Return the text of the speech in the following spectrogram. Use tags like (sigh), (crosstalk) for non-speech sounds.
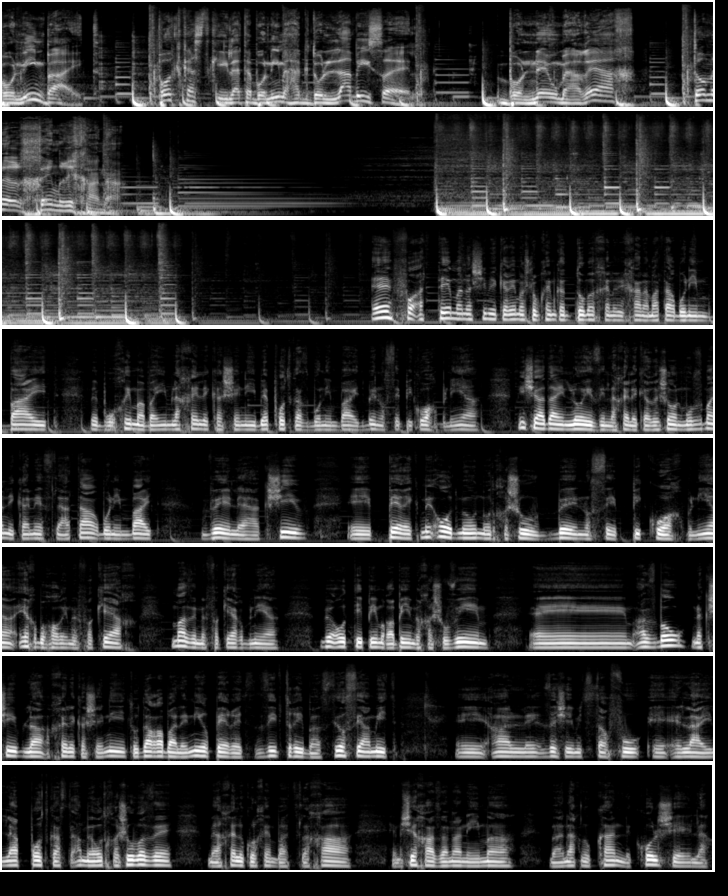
בונים בית. פודקאסט קהילת הבונים הגדולה בישראל. בונה ומארח, תומר חן ריחנה. איפה אתם אנשים יקרים, מה שלומכם כאן תומר חן חנה, מטר בונים בית, וברוכים הבאים לחלק השני בפודקאסט בונים בית בנושא פיקוח בנייה. מי שעדיין לא האזין לחלק הראשון מוזמן להיכנס לאתר בונים בית ולהקשיב. אה, פרק מאוד מאוד מאוד חשוב בנושא פיקוח בנייה, איך בוחרים מפקח, מה זה מפקח בנייה, ועוד טיפים רבים וחשובים. אה, אז בואו נקשיב לחלק השני. תודה רבה לניר פרץ, זיו טריבס, יוסי עמית. אה, על זה שהם הצטרפו אה, אליי לפודקאסט המאוד חשוב הזה. מאחל לכולכם בהצלחה, המשך האזנה נעימה, ואנחנו כאן לכל שאלה.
